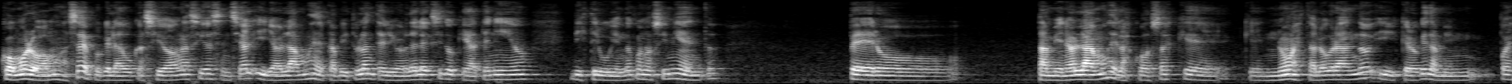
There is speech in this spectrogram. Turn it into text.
cómo lo vamos a hacer, porque la educación ha sido esencial y ya hablamos en el capítulo anterior del éxito que ha tenido distribuyendo conocimiento, pero también hablamos de las cosas que, no está logrando y creo que también, pues,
